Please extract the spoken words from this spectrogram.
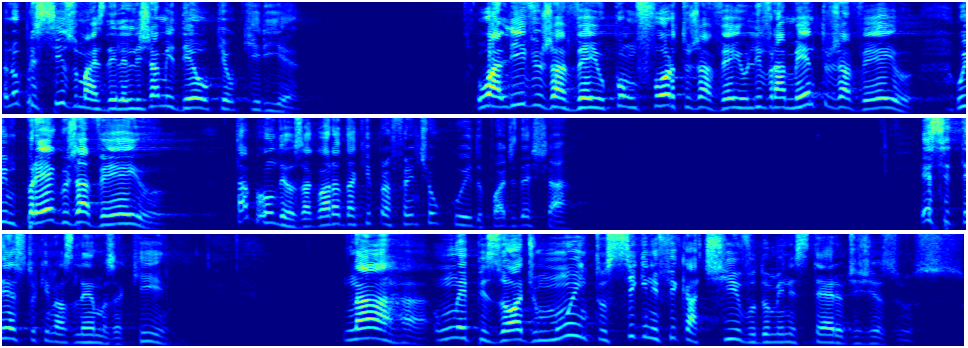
Eu não preciso mais dele, ele já me deu o que eu queria. O alívio já veio, o conforto já veio, o livramento já veio, o emprego já veio. Tá bom, Deus, agora daqui para frente eu cuido, pode deixar. Esse texto que nós lemos aqui narra um episódio muito significativo do ministério de Jesus.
